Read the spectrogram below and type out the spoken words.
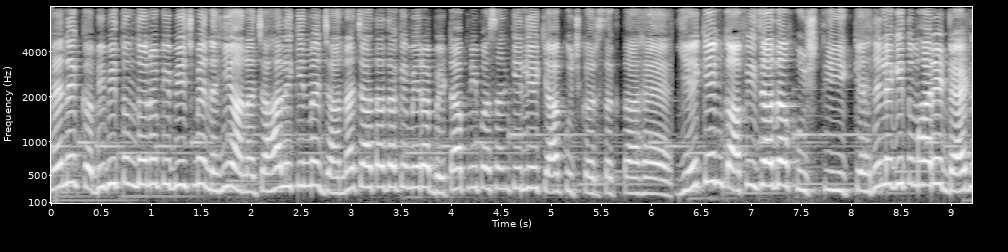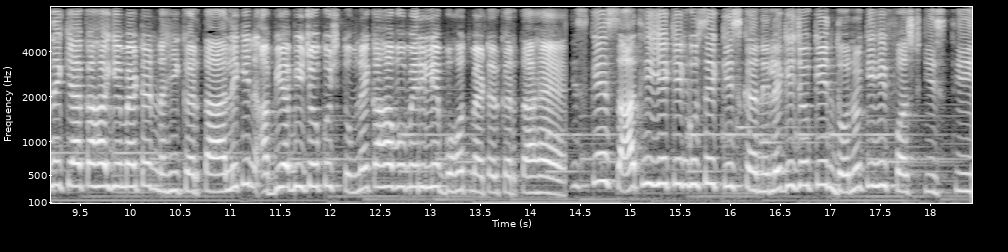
मैंने कभी भी तुम दोनों के बीच में नहीं आना चाहा, लेकिन मैं जानना चाहता था कि मेरा बेटा अपनी पसंद के लिए क्या कुछ कर सकता है। ये किंग काफ़ी ज़्यादा खुश थी। कहने लगी, तुम्हारे डैड ने क्या कहा? ये मैटर नहीं करता, लेकिन अभी अभी जो कुछ तुमने कहा वो मेरे लिए बहुत मैटर करता है। इसके साथ ही ये किंग उसे किस करने लगी जो कि इन दोनों की ही फ़र्स्ट किस थी।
